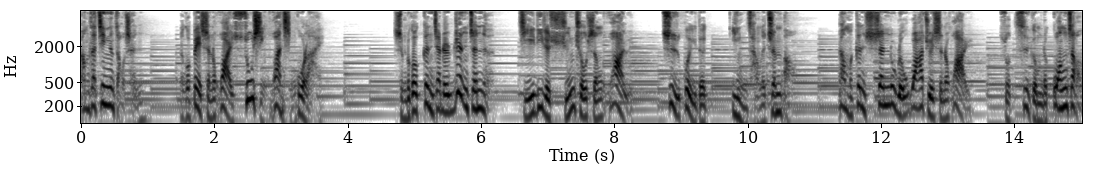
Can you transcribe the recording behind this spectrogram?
让我们在今天早晨能够被神的话语苏醒、唤醒过来，使能够更加的认真的、极力的寻求神话语智慧的隐藏的珍宝，让我们更深入的挖掘神的话语所赐给我们的光照、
